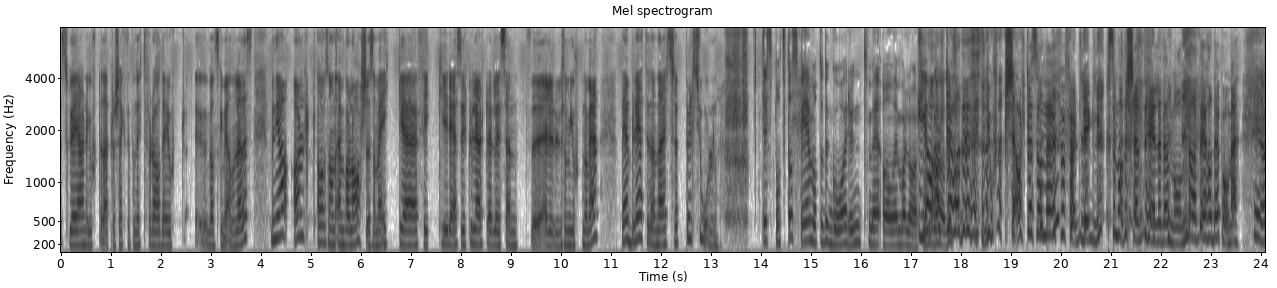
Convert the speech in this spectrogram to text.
skulle jeg gjerne gjort det der prosjektet på nytt, for da hadde jeg gjort eh, ganske mye annerledes. Men ja, alt av sånn emballasje som jeg ikke fikk resirkulert eller sendt eh, Eller liksom gjort noe med, det ble til den der søppelkjolen. Til spott og spe måtte du gå rundt med all emballasjen Ja, du alt jeg hadde gjort, alt det sånne forferdelige glipp som hadde skjedd hele den måneden, det hadde jeg på meg. Ja.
